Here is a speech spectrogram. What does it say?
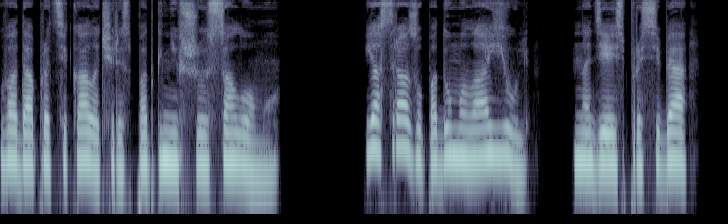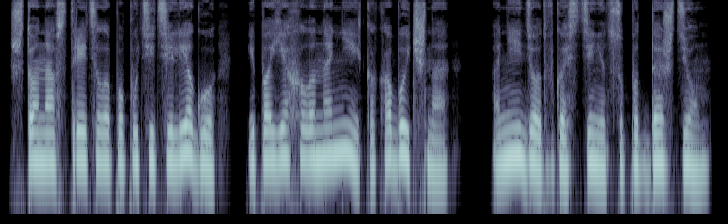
Вода протекала через подгнившую солому. Я сразу подумала о Юль, надеясь про себя, что она встретила по пути телегу и поехала на ней, как обычно, а не идет в гостиницу под дождем.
